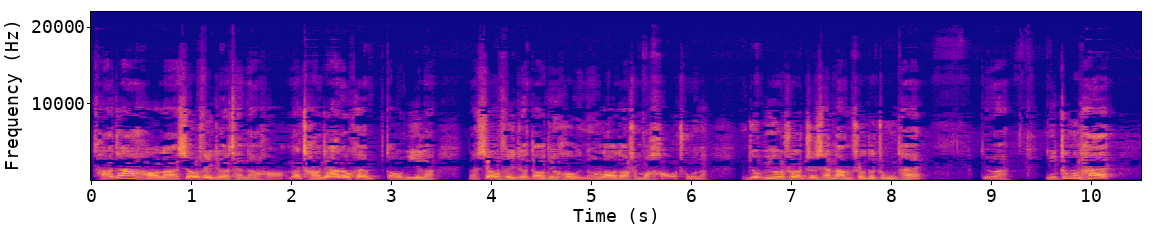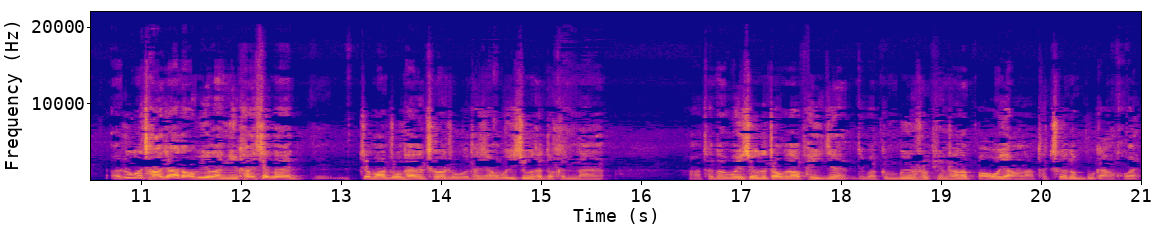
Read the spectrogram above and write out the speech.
厂家好了，消费者才能好。那厂家都快倒闭了。那消费者到最后能落到什么好处呢？你就比如说之前咱们说的众泰，对吧？你众泰，呃，如果厂家倒闭了，你看现在这帮众泰的车主，他想维修他都很难，啊，他的维修都找不到配件，对吧？更不用说平常的保养了，他车都不敢坏，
